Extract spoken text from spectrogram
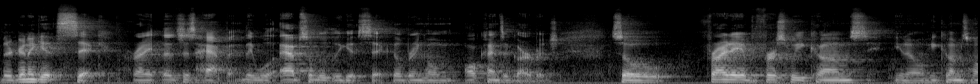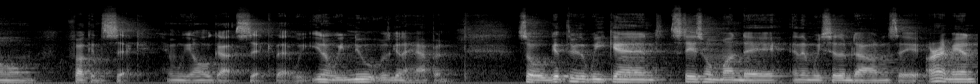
they're gonna get sick, right? That just happened. They will absolutely get sick. They'll bring home all kinds of garbage. So Friday of the first week comes, you know, he comes home fucking sick, and we all got sick that week. You know, we knew it was gonna happen. So get through the weekend, stays home Monday, and then we sit him down and say, "All right, man,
